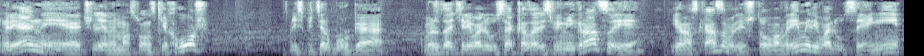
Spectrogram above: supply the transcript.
реальные члены масонских лож из Петербурга в результате революции оказались в эмиграции и рассказывали, что во время революции они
